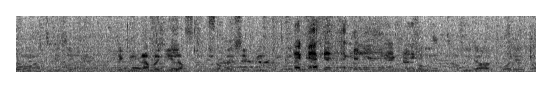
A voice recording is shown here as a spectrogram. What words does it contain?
এবং আজকে যেখানে যেখানে আমরা গেলাম সকালে সেখানে এবং আমি যাওয়ার পরে বা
